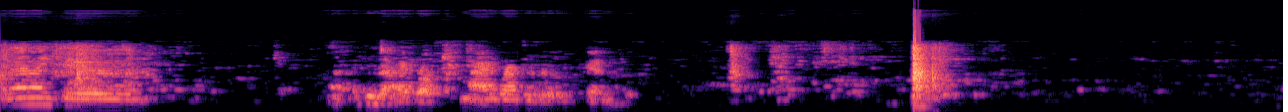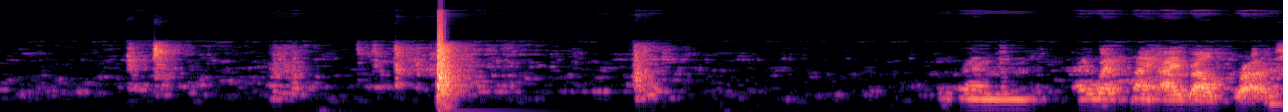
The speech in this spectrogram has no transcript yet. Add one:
and then I do I do the eyebrows. My eyebrows are really good. And then I wet my eyebrow brush.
